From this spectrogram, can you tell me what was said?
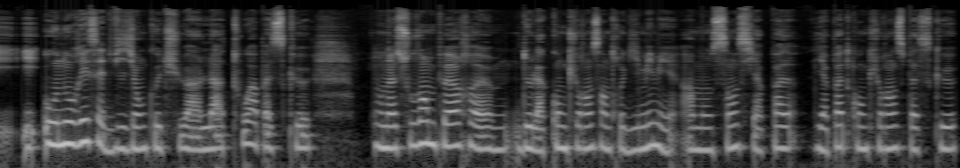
et, honorer cette vision que tu as là, toi, parce que on a souvent peur euh, de la concurrence entre guillemets, mais à mon sens, il n'y a, pas, de concurrence parce que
